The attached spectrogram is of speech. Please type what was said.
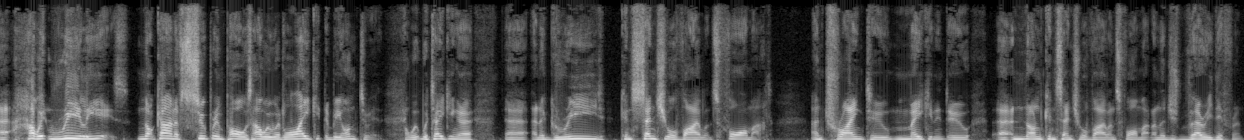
uh, how it really is, not kind of superimpose how we would like it to be onto it. We're taking a uh, an agreed consensual violence format and trying to make it into a non-consensual violence format, and they're just very different.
